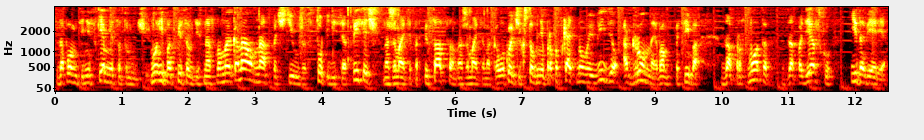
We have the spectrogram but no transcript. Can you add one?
Запомните, ни с кем не сотрудничаю. Ну и подписывайтесь на основной канал, у нас почти уже 150 тысяч. Нажимайте подписаться, нажимайте на колокольчик, чтобы не пропускать новые видео. Огромное вам спасибо за просмотр, за поддержку и доверие.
